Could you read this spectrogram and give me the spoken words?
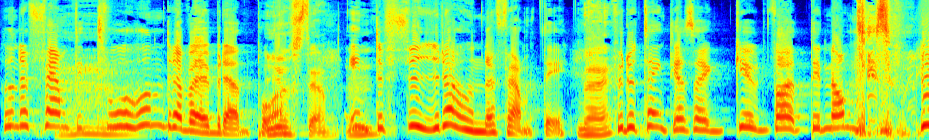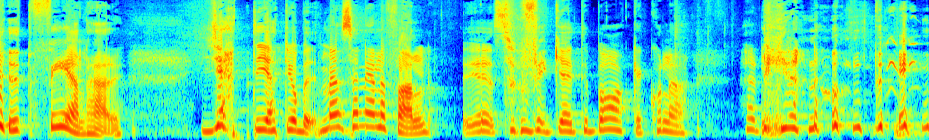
150-200 var jag beredd på. Just det. Mm. Inte 450. Nej. För då tänkte jag så här, gud, vad, det är någonting som har blivit fel här. Jätte, jättejobbigt. Men sen i alla fall eh, så fick jag tillbaka, kolla, här ligger en hundring.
